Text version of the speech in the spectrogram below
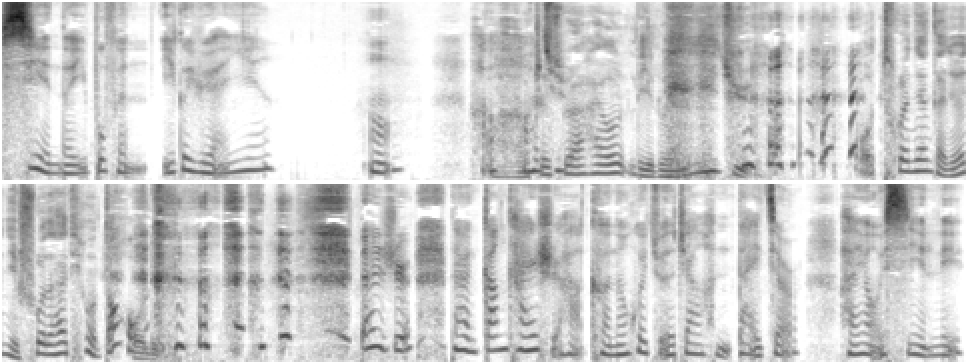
吸引的一部分一个原因。嗯，好哦好，这居然还有理论依据，我突然间感觉你说的还挺有道理，但是但是刚开始哈，可能会觉得这样很带劲儿，很有吸引力。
